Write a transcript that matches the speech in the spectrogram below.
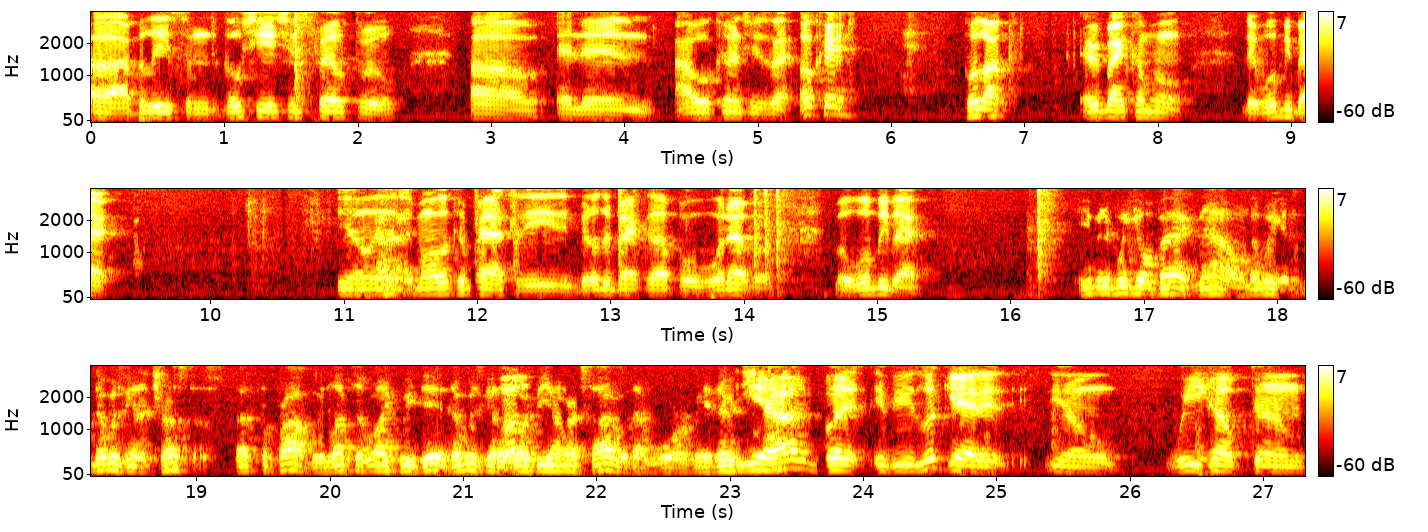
Uh, I believe some negotiations fell through, uh, and then our country is like, okay, pull out, everybody come home. They will be back. You know, in a smaller capacity, and build it back up or whatever, but we'll be back. Even if we go back now, nobody nobody's going to trust us. That's the problem. We left it like we did. Nobody's going to Well- want to be on our side with that war. I mean, they're Yeah, but if you look at it, you know, we helped them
